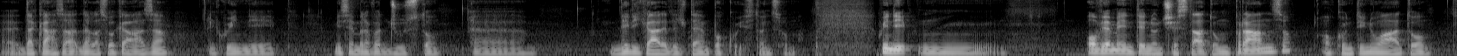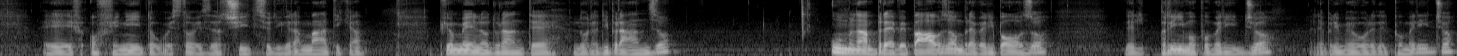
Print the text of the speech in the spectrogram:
eh, da casa, dalla sua casa e quindi mi sembrava giusto eh, dedicare del tempo a questo, insomma. Quindi mh, mm, ovviamente non c'è stato un pranzo, ho continuato e ho finito questo esercizio di grammatica più o meno durante l'ora di pranzo. Una breve pausa, un breve riposo del primo pomeriggio, nelle prime ore del pomeriggio,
